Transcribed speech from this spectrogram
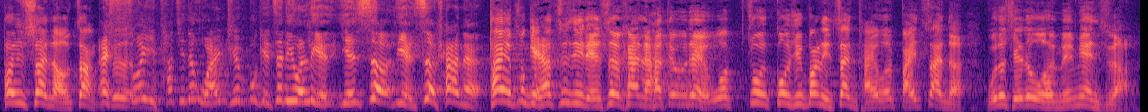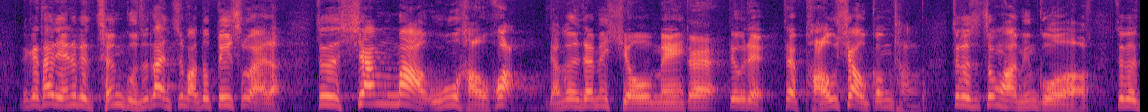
他去算老账。哎，所以他今天完全不给郑丽文脸颜色脸色看呢。他也不给他自己脸色看啊，对不对？我做过去帮你站台，我白站了，我都觉得我很没面子啊。你看他连那个陈谷子烂芝麻都堆出来了，这是相骂无好话，两个人在那边修眉，对对不对？在咆哮公堂，这个是中华民国啊，这个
